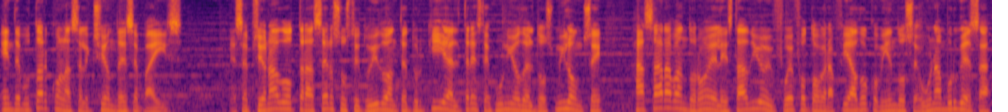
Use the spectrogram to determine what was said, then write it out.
en debutar con la selección de ese país. Decepcionado tras ser sustituido ante Turquía el 3 de junio del 2011, Hazard abandonó el estadio y fue fotografiado comiéndose una hamburguesa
